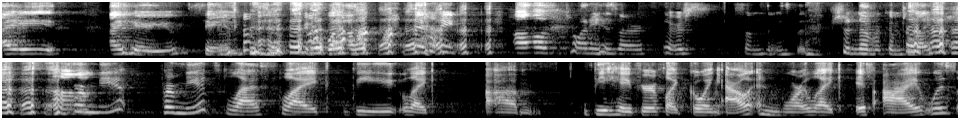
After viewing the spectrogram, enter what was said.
I, I hear you. Same. all of 20s are there's some things that should never come to light. Um, for me, for me, it's less like the like um, behavior of like going out and more like if I was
